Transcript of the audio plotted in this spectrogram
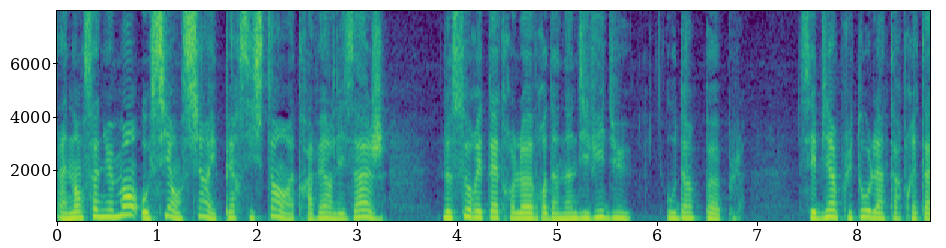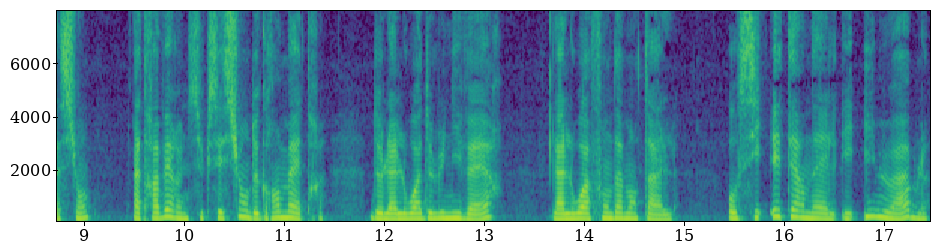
Un enseignement aussi ancien et persistant à travers les âges ne saurait être l'œuvre d'un individu ou d'un peuple, c'est bien plutôt l'interprétation, à travers une succession de grands maîtres, de la loi de l'univers, la loi fondamentale, aussi éternelle et immuable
